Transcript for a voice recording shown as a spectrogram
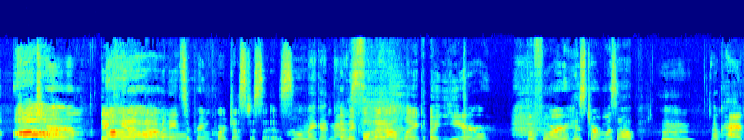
oh! term, they can't Oh. nominate Supreme Court justices. Oh my goodness. And they pulled that out like a year before his term was up. Hmm. Okay.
